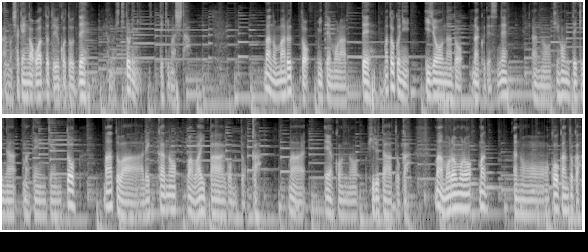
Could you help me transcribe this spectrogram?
あの車検が終わったということであの引き取りに行ってきました。まああのまるっと見てもらって、まあ、特に異常などなくですねあの基本的な、まあ、点検と、まあ、あとは劣化の、まあ、ワイパーゴムとか、まあ、エアコンのフィルターとかまあもろもろ、まあの、交換とか、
